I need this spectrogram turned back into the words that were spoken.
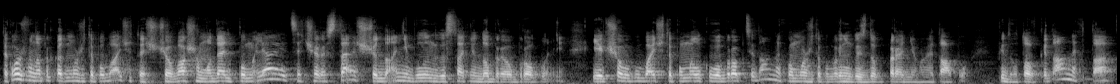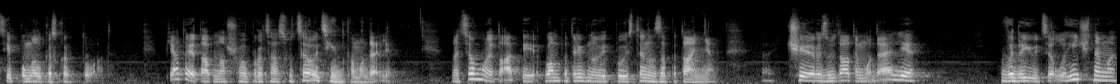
Також ви, наприклад, можете побачити, що ваша модель помиляється через те, що дані були недостатньо добре оброблені. І якщо ви побачите помилку в обробці даних, ви можете повернутися до попереднього етапу підготовки даних та ці помилки скоректувати. П'ятий етап нашого процесу це оцінка моделі. На цьому етапі вам потрібно відповісти на запитання, чи результати моделі видаються логічними,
